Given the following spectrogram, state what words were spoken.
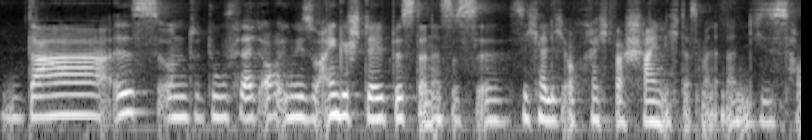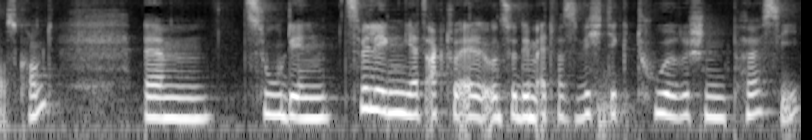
da ist und du vielleicht auch irgendwie so eingestellt bist, dann ist es äh, sicherlich auch recht wahrscheinlich, dass man dann in dieses Haus kommt. Ähm, zu den Zwillingen jetzt aktuell und zu dem etwas wichtigtuerischen Percy,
